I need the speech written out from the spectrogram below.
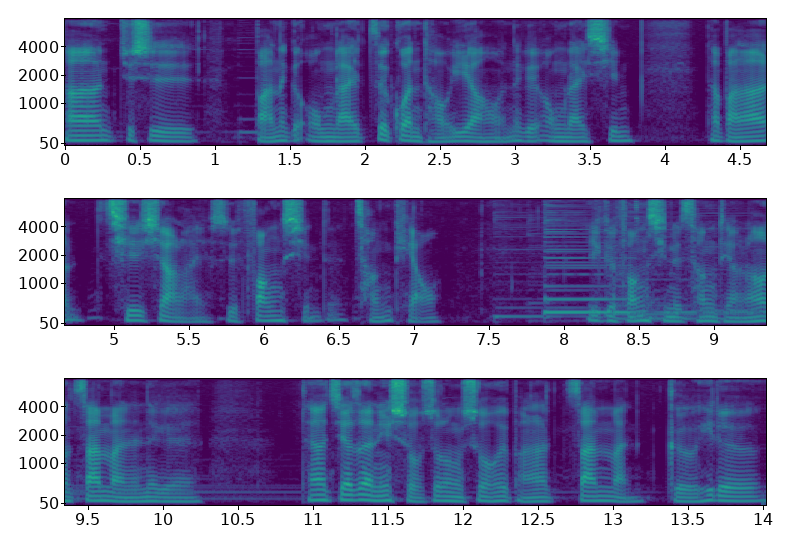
他就是把那个旺来这罐头药，那个旺来心，他把它切下来是方形的长条，一个方形的长条，然后沾满了那个，他要夹在你手中的时候会把它沾满，隔迄个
